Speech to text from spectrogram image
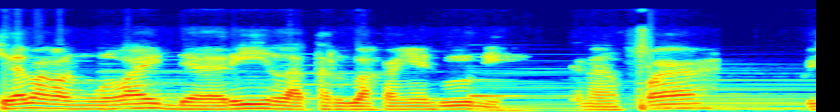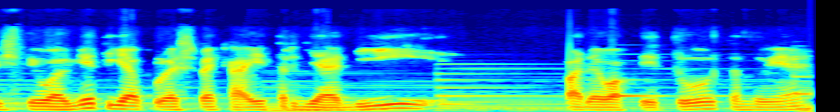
Kita bakal mulai dari latar belakangnya dulu nih. Kenapa peristiwa G30 SPKI terjadi pada waktu itu tentunya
